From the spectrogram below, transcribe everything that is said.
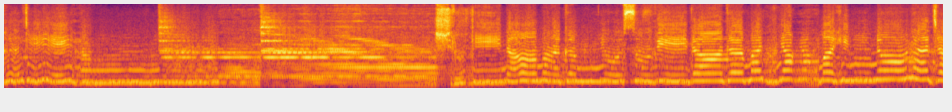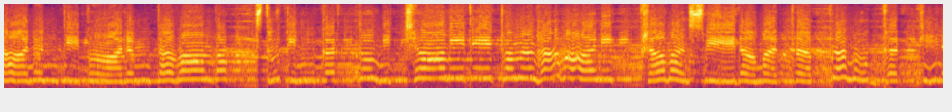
भजेऽहम् श्रुतीनामगम्योऽसु वेदागमज्ञा महिम्नो न जानन्ति कर्तुमिच्छामि ते त्वं भवानि क्षमस्वेदमत्र प्रमुग्ध किल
